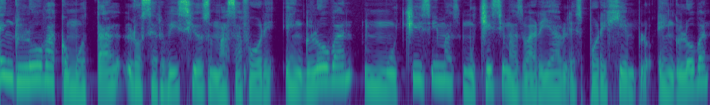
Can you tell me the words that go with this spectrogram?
engloba como tal los servicios más Afore? Engloban muchísimas, muchísimas variables. Por ejemplo, engloban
